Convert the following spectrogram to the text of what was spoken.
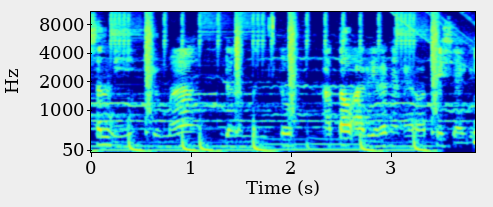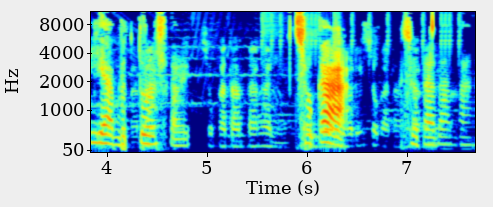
seni cuma dalam bentuk atau aliran yang erotis ya gitu. iya betul Karena sekali suka tantangan ya. Suka. Suka tantangan. suka tantangan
